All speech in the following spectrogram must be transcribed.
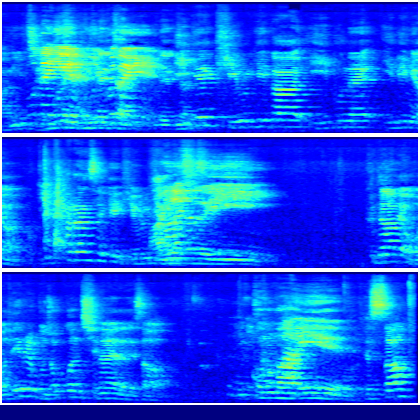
아니지 분의 일, 이분의 일. 이게 기울기가 2분의 1이면 이 파란색의 기울기가 마이너스 이. 그 다음에 어디를 무조건 지나야 돼서 2,1. 됐어?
